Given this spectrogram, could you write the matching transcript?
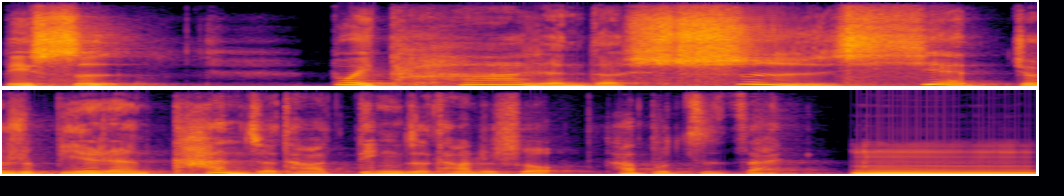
第四。对他人的视线，就是别人看着他、盯着他的时候，他不自在。嗯，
